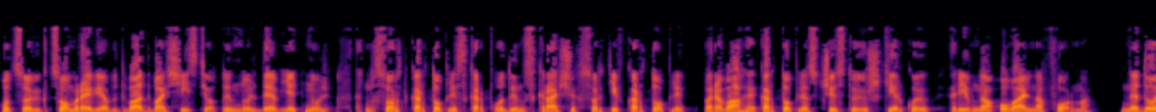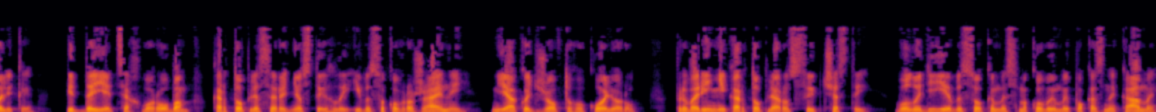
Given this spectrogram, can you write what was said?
Оцовікцом ревів 2261090. Сорт картоплі скарб один з кращих сортів картоплі. Переваги картопля з чистою шкіркою, рівна овальна форма. Недоліки. Піддається хворобам, картопля середньостиглий і високоврожайний, м'якоть жовтого кольору. При варінні картопля розсипчастий, володіє високими смаковими показниками,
